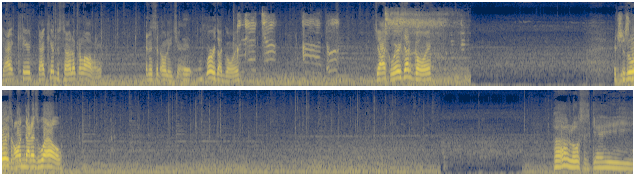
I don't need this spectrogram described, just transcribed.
that kid, that kid just sounded like a lolly, and it said Oni-chan. It- Where is that going? Jack, where is that going? It's just Louis on that as well. Ah, oh, Lewis is gay.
